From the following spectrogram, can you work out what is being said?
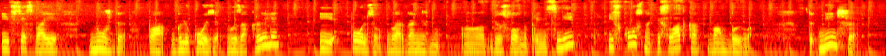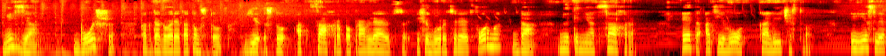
И все свои нужды по глюкозе вы закрыли, и пользу вы организму Э, безусловно, принесли. И вкусно, и сладко вам было. Меньше нельзя, больше, когда говорят о том, что, что от сахара поправляются и фигура теряет формы, да, но это не от сахара, это от его количества. И если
